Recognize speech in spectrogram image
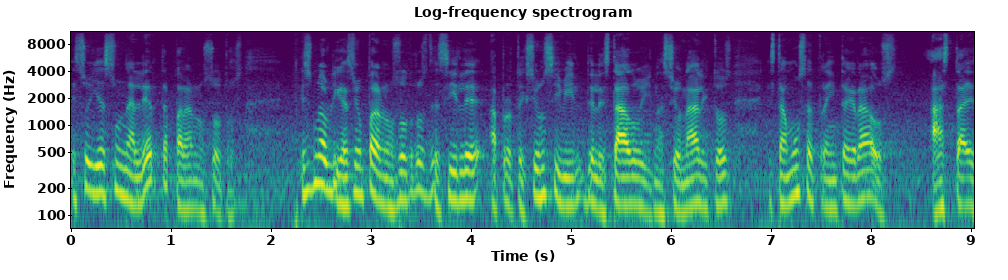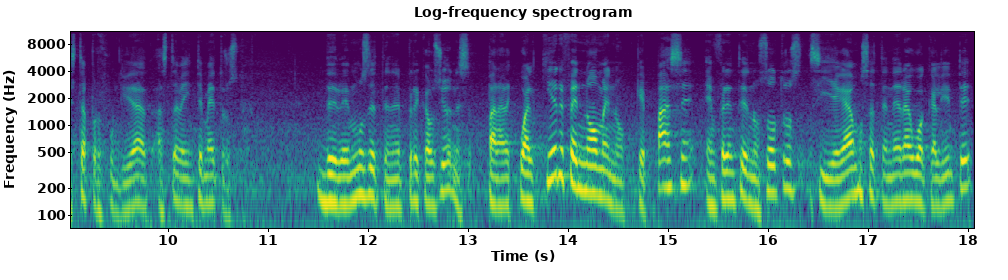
eso ya es una alerta para nosotros. Es una obligación para nosotros decirle a Protección Civil del Estado y Nacional y todos, estamos a 30 grados, hasta esta profundidad, hasta 20 metros. Debemos de tener precauciones. Para cualquier fenómeno que pase enfrente de nosotros, si llegamos a tener agua caliente,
